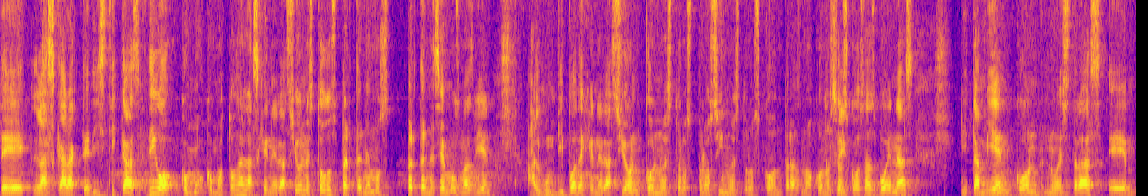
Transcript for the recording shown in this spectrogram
de las características, digo, como, como todas las generaciones, todos pertenecemos, pertenecemos más bien a algún tipo de generación con nuestros pros y nuestros contras, ¿no? Con nuestras cosas buenas y también con nuestras eh,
